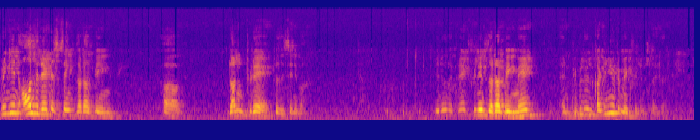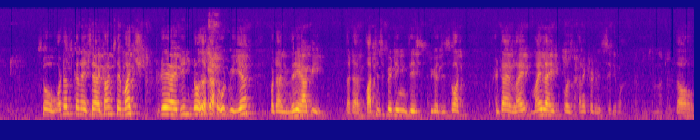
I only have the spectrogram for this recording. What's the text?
bring in all the latest things that are being uh, done today to the cinema. You know, the great films that are being made, and people will continue to make films like that. So, what else can I say? I can't say much. Today I didn't know that I would be here, but I'm very happy that I'm participating in this because this is what entire life, my life was connected with cinema. So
